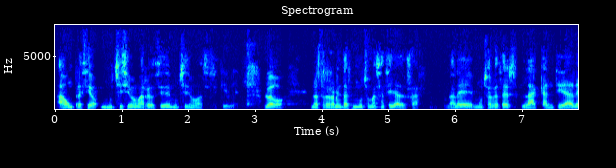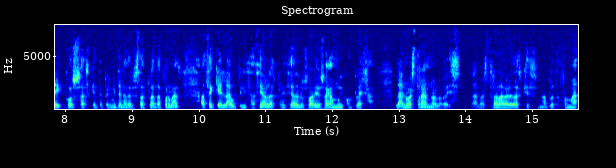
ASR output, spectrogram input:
a un precio muchísimo más reducido y muchísimo más asequible. Luego, nuestra herramienta es mucho más sencilla de usar. ¿vale? Muchas veces la cantidad de cosas que te permiten hacer estas plataformas hace que la utilización, la experiencia del usuario se haga muy compleja. La nuestra no lo es. La nuestra, la verdad es que es una plataforma,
